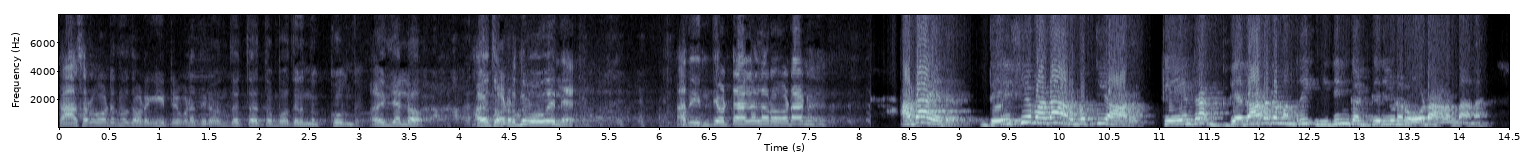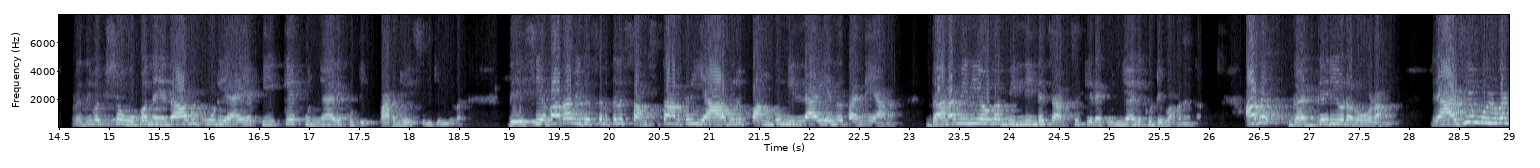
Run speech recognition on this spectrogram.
കാസർഗോഡ് നിന്ന് തുടങ്ങിയിട്ട് ഇവിടെ തിരുവനന്തപുരത്ത് എത്തുമ്പോൾ നിൽക്കും അതില്ലല്ലോ. അത് തുടർന്നു പോവുകയല്ലേ. അത് ഇന്ത്യ ഒട്ടാകുള്ള റോഡാണ്. അതായത് ദേശീയപാത അറുപത്തിയാറ് കേന്ദ്ര ഗതാഗത മന്ത്രി നിതിൻ ഗഡ്കരിയുടെ റോഡാണെന്നാണ് പ്രതിപക്ഷ ഉപനേതാവ് കൂടിയായ പി കെ കുഞ്ഞാലിക്കുട്ടി പറഞ്ഞു വെച്ചിരിക്കുന്നത്. ദേശീയപാത വികസനത്തിൽ സംസ്ഥാനത്തിന് യാതൊരു പങ്കുമില്ല എന്ന് തന്നെയാണ് ധനവിനിയോഗ ബില്ലിന്റെ ചർച്ചയ്ക്കിടെ കുഞ്ഞാലിക്കുട്ടി പറഞ്ഞത്. അത് ഗഡ്കരിയുടെ റോഡാണ്. രാജ്യം മുഴുവൻ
